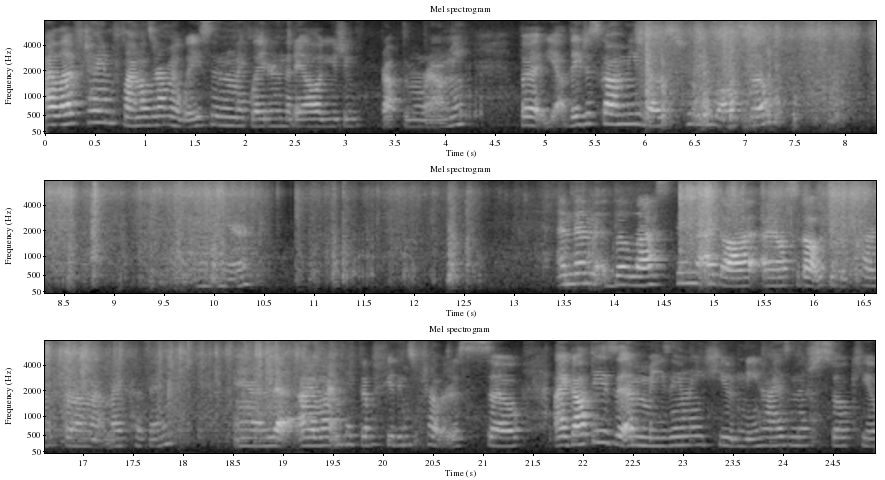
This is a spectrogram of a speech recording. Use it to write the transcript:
I love tying flannels around my waist. And then like later in the day I'll usually wrap them around me. But yeah, they just got me those two things also. In here. And then the last thing I got, I also got with a gift card from my cousin and I went and picked up a few things from Charlotte So I got these amazingly cute knee highs and they're so cute.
